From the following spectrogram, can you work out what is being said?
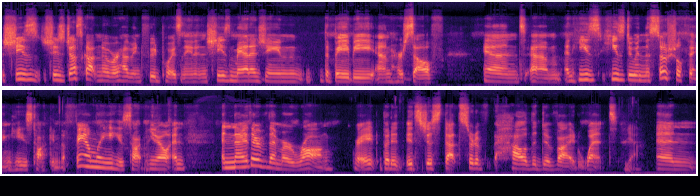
she's she's just gotten over having food poisoning and she's managing the baby and herself. And um, and he's he's doing the social thing. He's talking to family. He's talking you know and and neither of them are wrong right? But it, it's just that's sort of how the divide went. Yeah. And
